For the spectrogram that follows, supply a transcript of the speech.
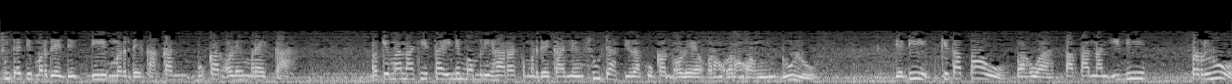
sudah dimerdek dimerdekakan bukan oleh mereka. Bagaimana kita ini memelihara kemerdekaan yang sudah dilakukan oleh orang-orang dulu. Jadi kita tahu bahwa tatanan ini perlu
